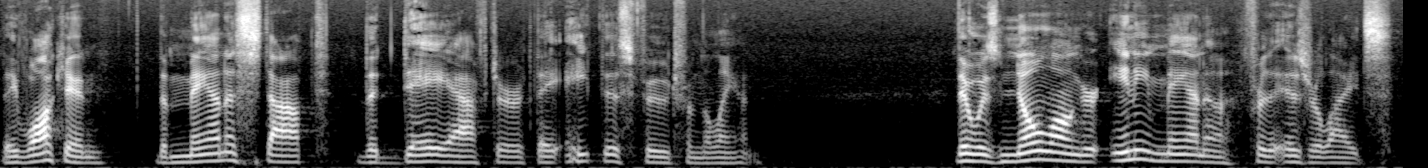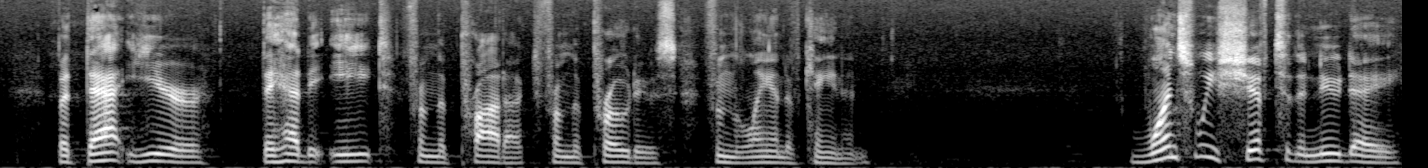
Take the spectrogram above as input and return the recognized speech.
They walk in, the manna stopped the day after they ate this food from the land there was no longer any manna for the Israelites. But that year, they had to eat from the product, from the produce, from the land of Canaan. Once we shift to the new day,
